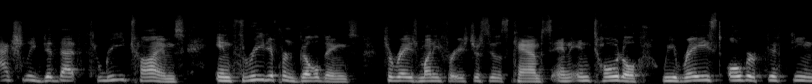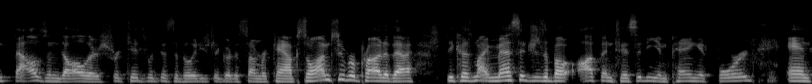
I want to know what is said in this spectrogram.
actually did that three times in three different buildings to raise money for Easter Seals camps. And in total, we raised over $15,000 for kids with disabilities to go to summer camp. So I'm super proud of that because my message is about authenticity and paying it forward. And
